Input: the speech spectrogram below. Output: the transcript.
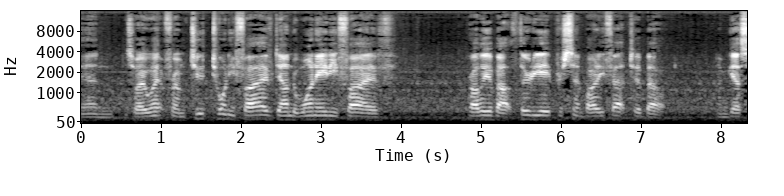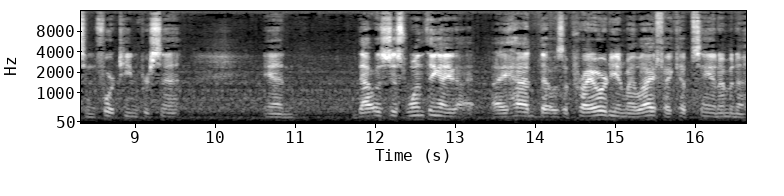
and so I went from 225 down to 185, probably about 38% body fat to about I'm guessing 14%, and that was just one thing I I had that was a priority in my life. I kept saying I'm gonna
